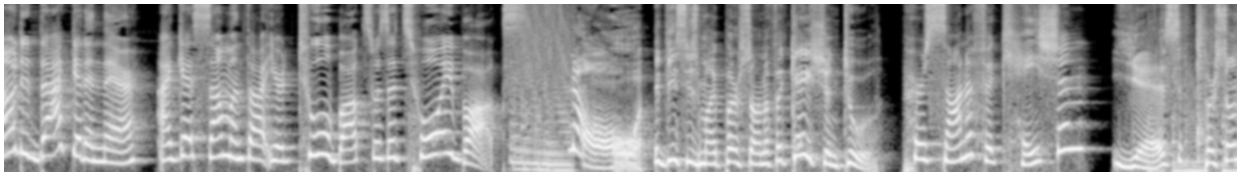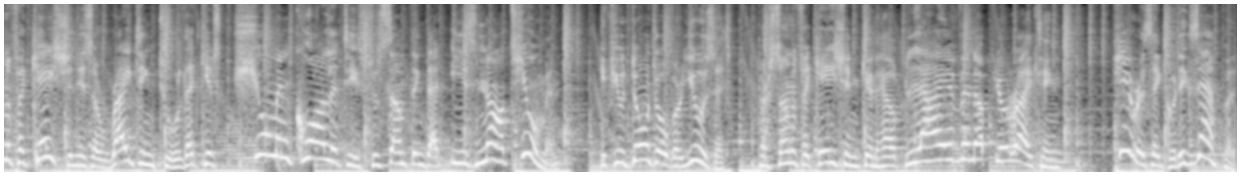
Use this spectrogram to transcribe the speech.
How did that get in there? I guess someone thought your toolbox was a toy box. No, this is my personification tool. Personification? Yes, personification is a writing tool that gives human qualities to something that is not human. If you don't overuse it, personification can help liven up your writing. Here is a good example.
